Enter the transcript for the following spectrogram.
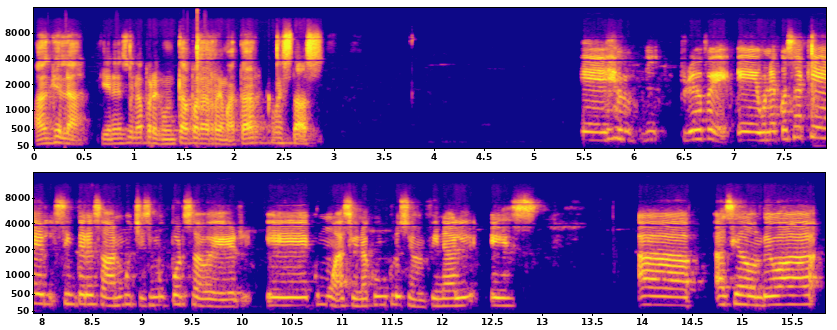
Ángela, ¿tienes una pregunta para rematar? ¿Cómo estás? Eh, profe, eh, una cosa que se interesaban muchísimo por saber, eh, como hacia una conclusión final, es ah, hacia dónde va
